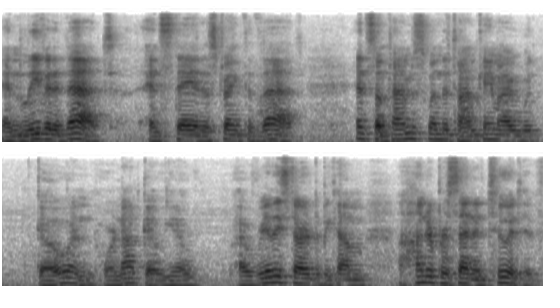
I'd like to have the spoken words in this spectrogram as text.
and leave it at that, and stay in the strength of that. And sometimes when the time came, I would go and or not go. You know, I really started to become 100% intuitive.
